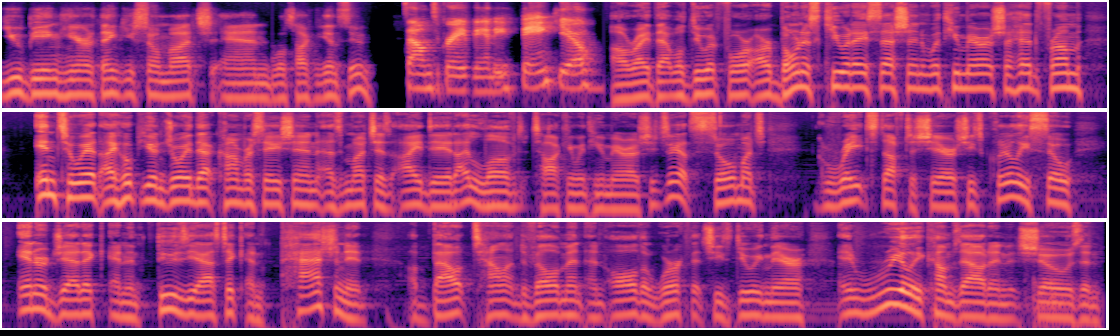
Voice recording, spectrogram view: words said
you being here. Thank you so much. And we'll talk again soon. Sounds great, Andy. Thank you. All right, that will do it for our bonus Q&A session with Humera Shahed from Intuit. I hope you enjoyed that conversation as much as I did. I loved talking with Humera. She's got so much great stuff to share. She's clearly so energetic and enthusiastic and passionate about talent development and all the work that she's doing there. It really comes out and it shows. And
